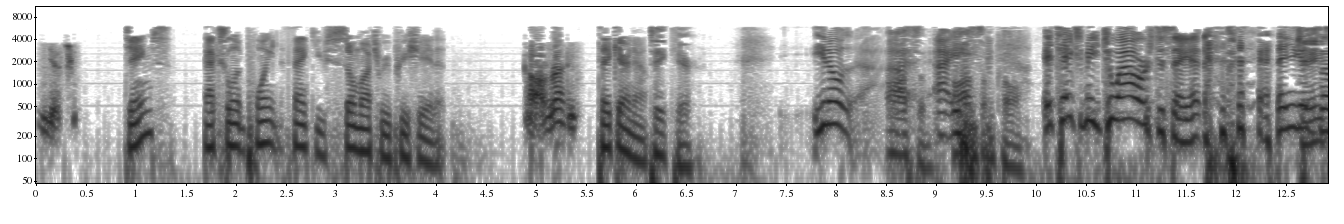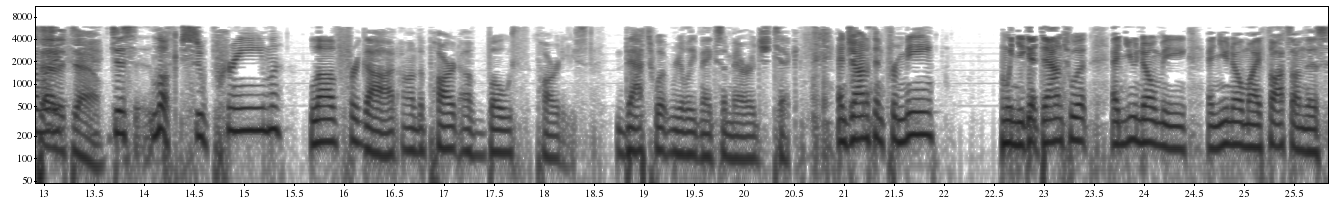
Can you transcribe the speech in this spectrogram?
Yes, sir. James, excellent point. Thank you so much. We appreciate it. All righty. Take care now. Take care. You know, Awesome. I- awesome call. it takes me two hours to say it. and then you get James somebody had it down. just look supreme love for God on the part of both parties. That's what really makes a marriage tick. And Jonathan, for me, when you get down to it, and you know me, and you know my thoughts on this,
